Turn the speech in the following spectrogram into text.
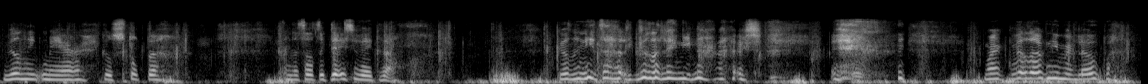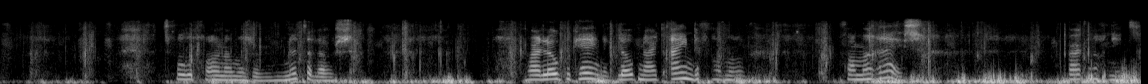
wil niet meer, ik wil stoppen. En dat had ik deze week wel. Ik wilde, niet, ik wilde alleen niet naar huis. maar ik wilde ook niet meer lopen. Het voelde gewoon allemaal zo nutteloos. Waar loop ik heen? Ik loop naar het einde van mijn, van mijn reis. Waar ik nog niet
